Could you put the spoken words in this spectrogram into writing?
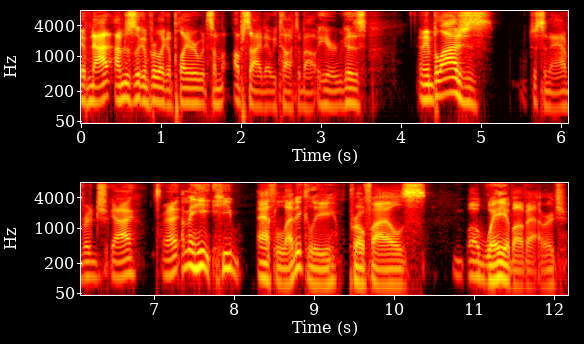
If not, I'm just looking for like a player with some upside that we talked about here because I mean Ballage is just an average guy, right? I mean, he he athletically profiles way above average.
